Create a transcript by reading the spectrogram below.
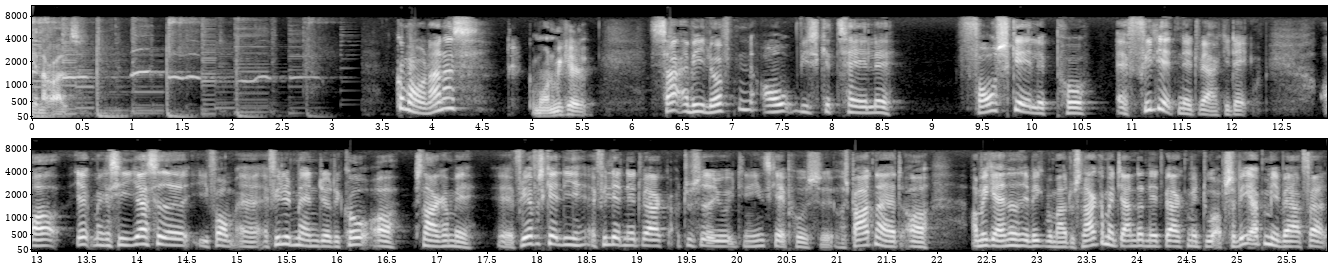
generelt. Godmorgen, Anders. Godmorgen, Michael. Så er vi i luften, og vi skal tale forskelle på affiliate-netværk i dag. Og ja, man kan sige, at jeg sidder i form af affiliatemanager.dk og snakker med øh, flere forskellige affiliate-netværk, og du sidder jo i din egenskab hos, øh, hos Partnerat, og om ikke andet, jeg ved ikke, hvor meget du snakker med de andre netværk, men du observerer dem i hvert fald.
